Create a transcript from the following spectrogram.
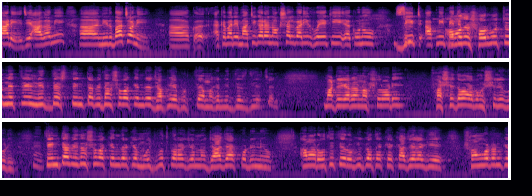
পারে যে আগামী নির্বাচনে একেবারে মাটিগাড়া নকশালবাড়ির হয়ে কি কোনো সিট আপনি আমাদের সর্বোচ্চ নেত্রীর নির্দেশ তিনটা বিধানসভা কেন্দ্রে ঝাঁপিয়ে পড়তে আমাকে নির্দেশ দিয়েছেন। মাটিগাড়া নকশালবাড়ি ফাঁসিদহ এবং শিলিগুড়ি। তিনটা বিধানসভা কেন্দ্রকে মজবুত করার জন্য যা যা করণীয় আমার অতীতের অভিজ্ঞতাকে কাজে লাগিয়ে সংগঠনকে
